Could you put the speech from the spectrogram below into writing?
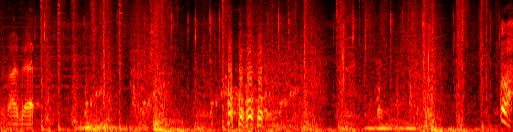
survived that. Ugh.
